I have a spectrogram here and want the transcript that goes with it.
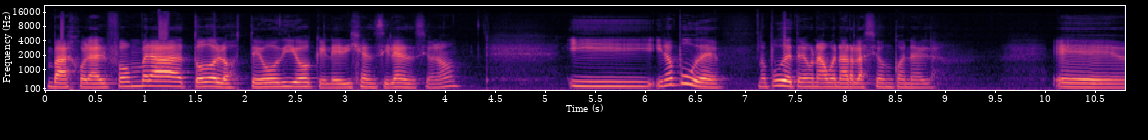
bajo la alfombra todos los te odio que le dije en silencio, ¿no? Y, no pude, no pude tener una buena relación con él. Eh,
